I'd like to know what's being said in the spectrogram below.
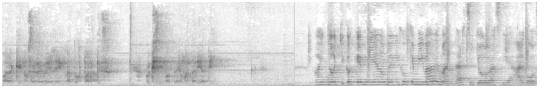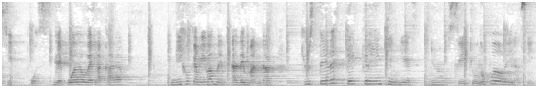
para que no se revelen las dos partes, porque si no te demandaría a ti. Ay, no, chicos, qué miedo. Me dijo que me iba a demandar si yo hacía algo, o si pues le puedo ver la cara. Dijo que me iba a demandar. ¿Ustedes qué creen quién es? Yo no sé, yo no puedo ir así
